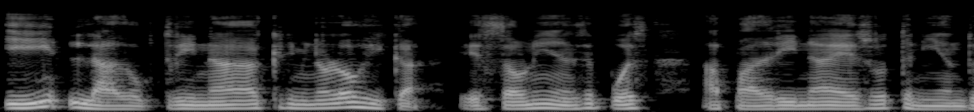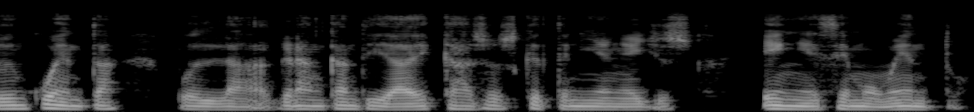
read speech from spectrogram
y la doctrina criminológica estadounidense pues apadrina eso teniendo en cuenta pues la gran cantidad de casos que tenían ellos en ese momento.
